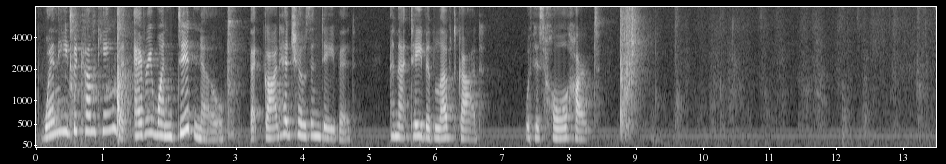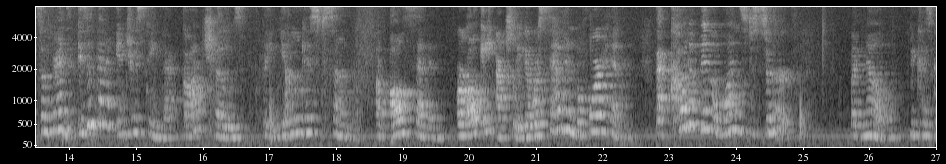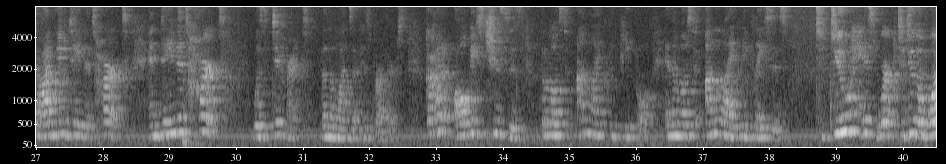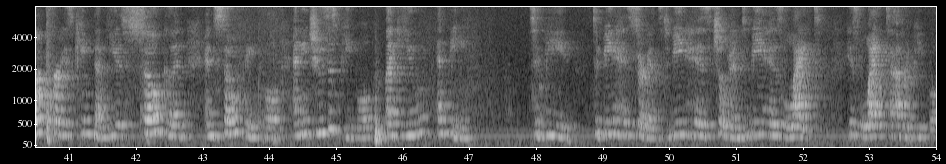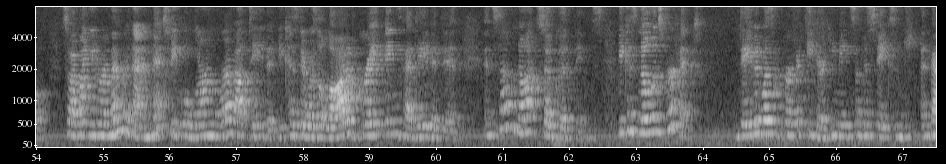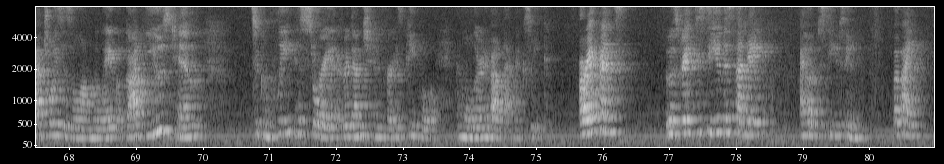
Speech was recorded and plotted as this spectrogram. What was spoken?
when he'd become king, but everyone did know that God had chosen David and that David loved God with his whole heart. So, friends, isn't that interesting that God chose the youngest son of all seven, or all eight actually? There were seven before him that could have been the ones to serve. But no, because God knew David's heart, and David's heart was different than the ones of his brothers. God always chooses the most unlikely people in the most unlikely places to do his work, to do the work for his kingdom. He is so good and so faithful, and he chooses people like you and me to be to be his servants, to be his children, to be his light, his light to other people. So I want you to remember that. And next week we'll learn more about David because there was a lot of great things that David did and some not so good things because no one's perfect. David wasn't perfect either. He made some mistakes and, and bad choices along the way, but God used him to complete his story of redemption for his people, and we'll learn about that next week. All right, friends, it was great to see you this Sunday. I hope to see you soon. Bye-bye.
